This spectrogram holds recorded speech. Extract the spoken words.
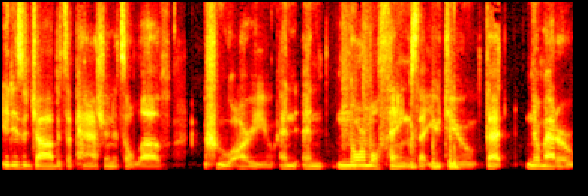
it is a job it's a passion it's a love who are you? And and normal things that you do that no matter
